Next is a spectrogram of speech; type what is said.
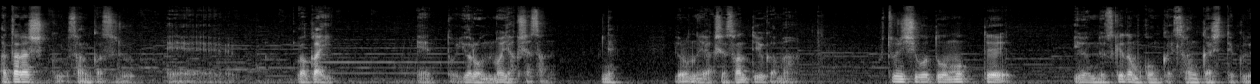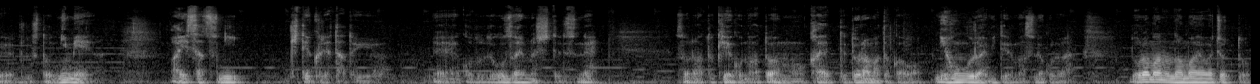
新しく参加する、えー、若い、え、っと世論の役者さんね。世論の役者さんっていうかまあ普通に仕事を持っているんですけども今回参加してくれる人2名挨拶に来てくれたという、えー、ことでございましてですね。その後稽古の後はもう帰ってドラマとかを2本ぐらい見てますねこれは。ドラマの名前はちょっと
